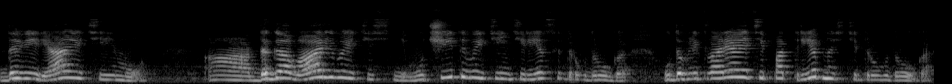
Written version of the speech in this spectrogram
доверяете ему, договариваетесь с ним, учитываете интересы друг друга, удовлетворяете потребности друг друга,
